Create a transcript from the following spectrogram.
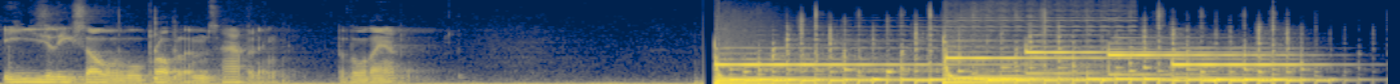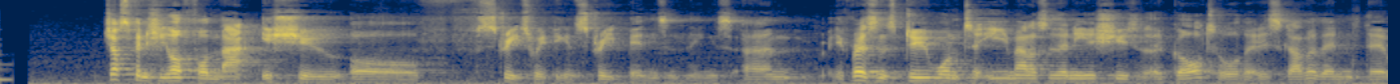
easily solvable problems happening before they happen. Just finishing off on that issue of street sweeping and street bins and things, um, if residents do want to email us with any issues that they've got or they discover, then they're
